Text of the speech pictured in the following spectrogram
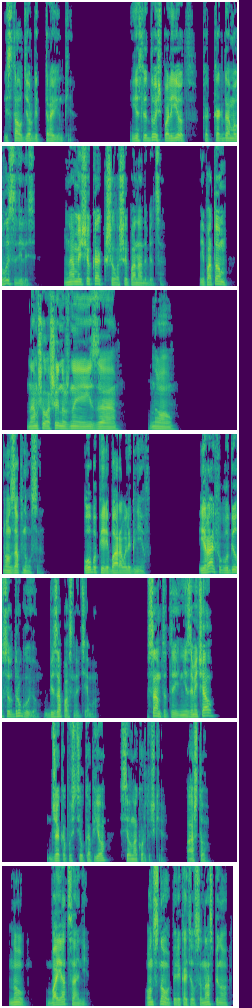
и стал дергать травинки. «Если дождь польет, как когда мы высадились, нам еще как шалаши понадобятся. И потом нам шалаши нужны из-за... Ну...» Он запнулся. Оба перебарывали гнев. И Ральф углубился в другую, безопасную тему. «Сам-то ты не замечал?» Джек опустил копье, сел на корточки. «А что? Ну, боятся они». Он снова перекатился на спину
